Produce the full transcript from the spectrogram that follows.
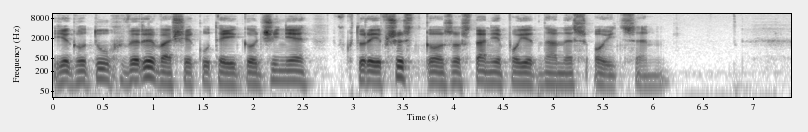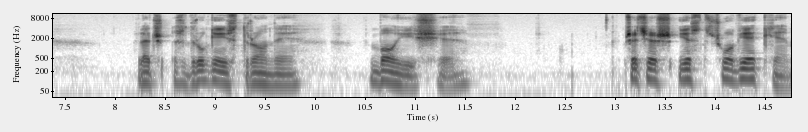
Jego duch wyrywa się ku tej godzinie, w której wszystko zostanie pojednane z Ojcem. Lecz z drugiej strony boi się. Przecież jest człowiekiem,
